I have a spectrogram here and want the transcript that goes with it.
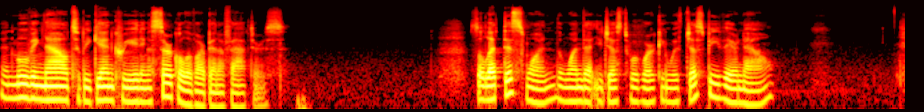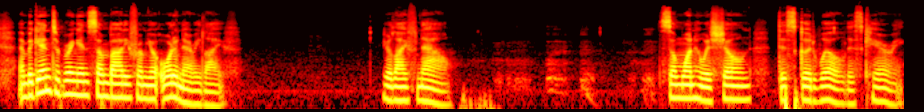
And moving now to begin creating a circle of our benefactors. So let this one, the one that you just were working with, just be there now. And begin to bring in somebody from your ordinary life, your life now. Someone who has shown this goodwill, this caring.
